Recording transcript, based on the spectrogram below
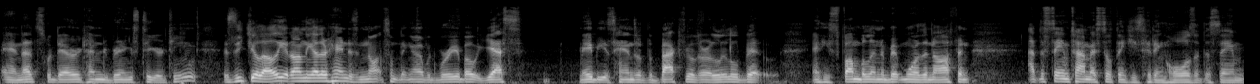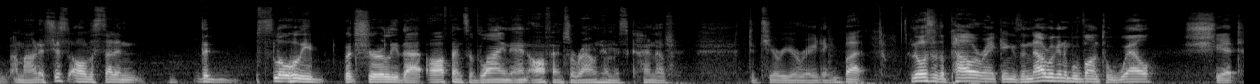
and that's what Derrick Henry brings to your team. Ezekiel Elliott, on the other hand, is not something I would worry about. Yes, maybe his hands at the backfield are a little bit, and he's fumbling a bit more than often. At the same time, I still think he's hitting holes at the same amount. It's just all of a sudden the slowly but surely that offensive line and offense around him is kind of deteriorating. But those are the power rankings, and now we're gonna move on to well shit.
